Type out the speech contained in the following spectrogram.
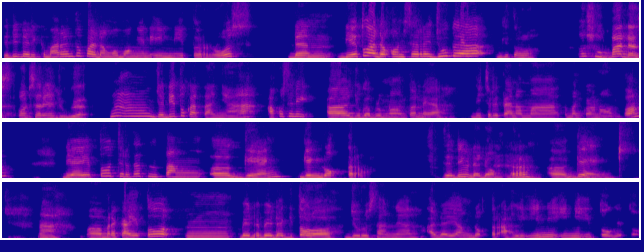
Jadi dari kemarin tuh pada ngomongin ini terus dan dia tuh ada konsernya juga gitu loh. Oh, sumpah ada konsernya juga. Mm-mm, jadi tuh katanya, aku sini eh, juga belum nonton ya, diceritain sama temanku yang nonton. Dia itu cerita tentang eh, geng, geng dokter. Jadi udah dokter, eh, geng. Nah, eh, mereka itu mm, beda-beda gitu loh jurusannya. Ada yang dokter ahli ini, ini, itu gitu.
